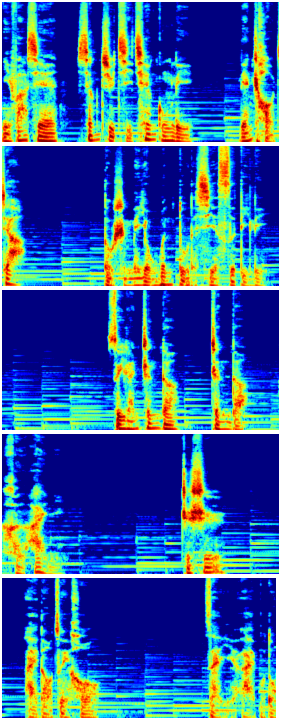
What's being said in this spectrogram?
你发现相距几千公里，连吵架都是没有温度的歇斯底里。虽然真的真的很爱你，只是爱到最后再也爱不动。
